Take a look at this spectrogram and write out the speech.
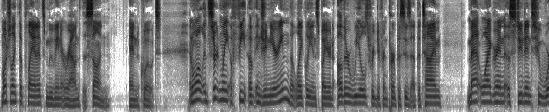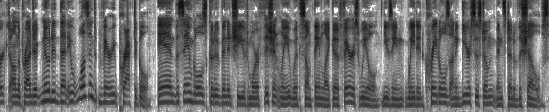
much like the planets moving around the sun. End quote. And while it's certainly a feat of engineering that likely inspired other wheels for different purposes at the time, Matt Wygren, a student who worked on the project, noted that it wasn't very practical, and the same goals could have been achieved more efficiently with something like a Ferris wheel, using weighted cradles on a gear system instead of the shelves.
